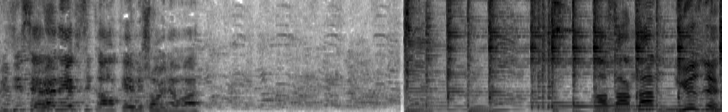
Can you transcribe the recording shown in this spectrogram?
Bizi seven hepsi kalkaymış oynama. Hasan'dan yüzlük.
